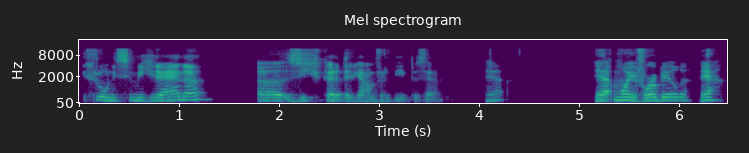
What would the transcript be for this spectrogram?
chronische migraine uh, zich verder gaan verdiepen zijn. Ja. ja, mooie voorbeelden. Ja.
